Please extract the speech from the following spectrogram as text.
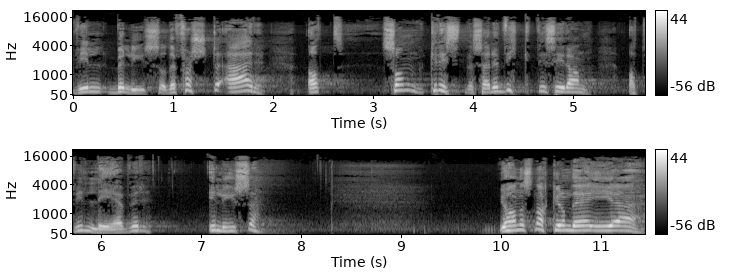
vil belyse. Og Det første er at som kristne så er det viktig, sier han, at vi lever i lyset. Johannes snakker om det i eh,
